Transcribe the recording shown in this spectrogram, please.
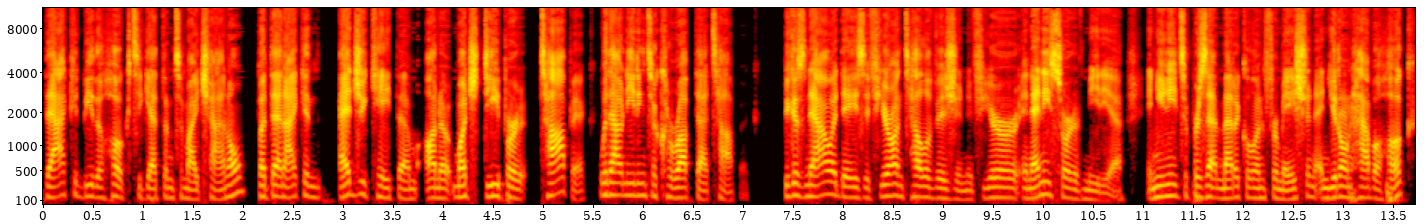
that could be the hook to get them to my channel, but then I can educate them on a much deeper topic without needing to corrupt that topic. Because nowadays, if you're on television, if you're in any sort of media and you need to present medical information and you don't have a hook,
